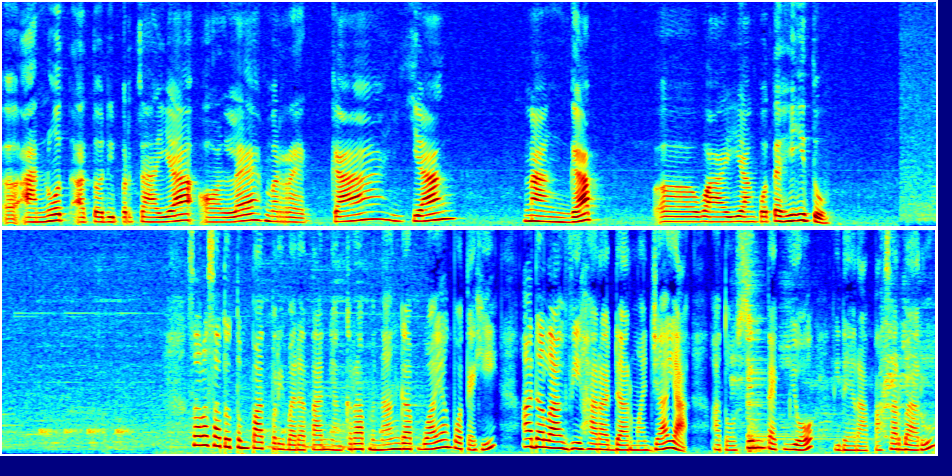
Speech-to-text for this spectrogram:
uh, anut atau dipercaya oleh mereka yang nanggap uh, wayang potehi itu. Salah satu tempat peribadatan yang kerap menanggap wayang potehi adalah Vihara Dharma Jaya atau Sintekbyo di daerah Pasar Baru,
